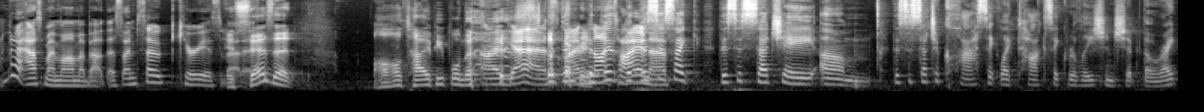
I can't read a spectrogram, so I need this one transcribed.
I'm gonna ask my mom about this. I'm so curious about it it. says that all Thai people know. I guess I'm not this, but Thai this enough. is like this is such a um, this is such a classic like toxic relationship though, right?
